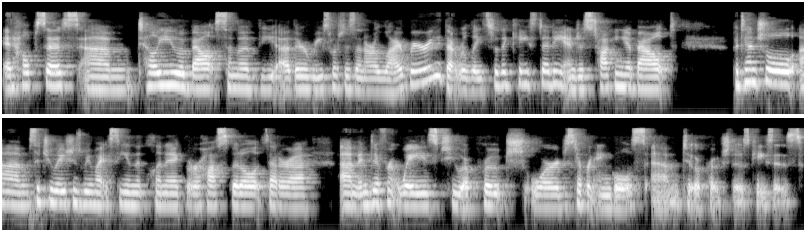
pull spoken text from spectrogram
It helps us um, tell you about some of the other resources in our library that relates to the case study and just talking about potential um, situations we might see in the clinic or hospital, et cetera, um, and different ways to approach or just different angles um, to approach those cases.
